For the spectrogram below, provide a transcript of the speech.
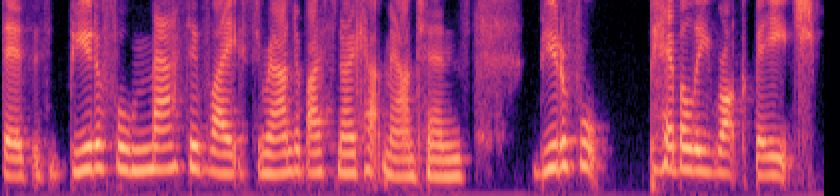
There's this beautiful, massive lake surrounded by snow capped mountains, beautiful, pebbly rock beach.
